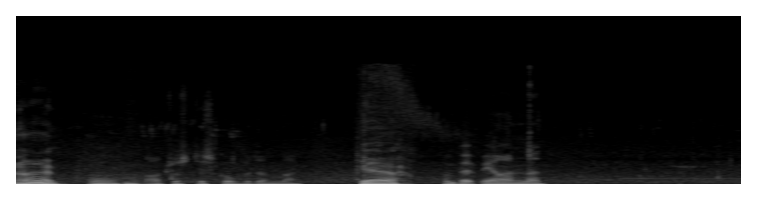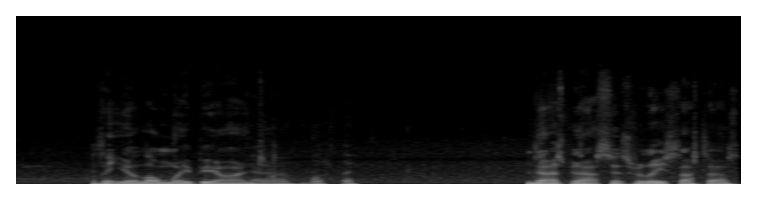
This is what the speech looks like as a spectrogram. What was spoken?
No. Oh, I just discovered them then. Yeah. I'm a bit behind then. I think you're a long way behind. Yeah, must be. No, it's been out since release, that has.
